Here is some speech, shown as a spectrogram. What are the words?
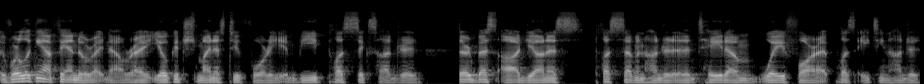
if we're looking at FanDuel right now, right? Jokic minus 240, Embiid plus 600, third best odd, Giannis plus 700, and then Tatum way far at plus 1800.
